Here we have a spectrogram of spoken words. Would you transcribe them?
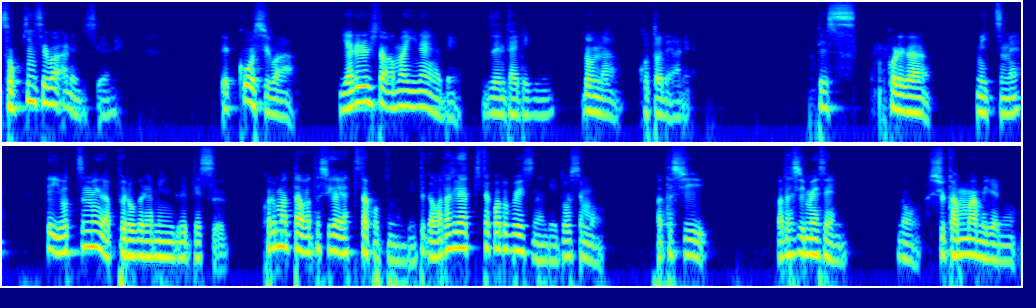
側近性はあるんですけどね。で、講師は、やれる人あまりいないので、全体的に。どんなことであれ。です。これが3つ目。で、4つ目がプログラミングです。これまた私がやってたことなんで、てか私がやってたことベースなんで、どうしても私、私目線の主観まみれの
